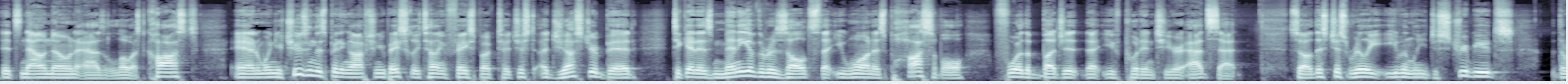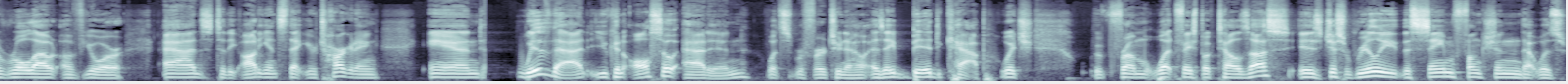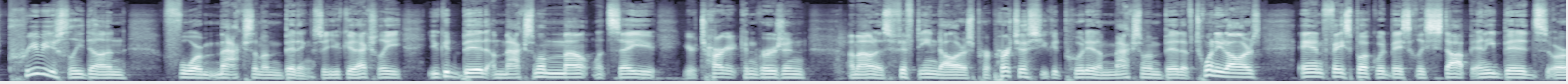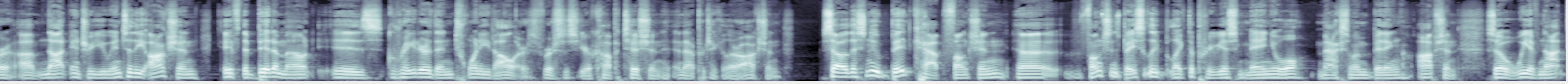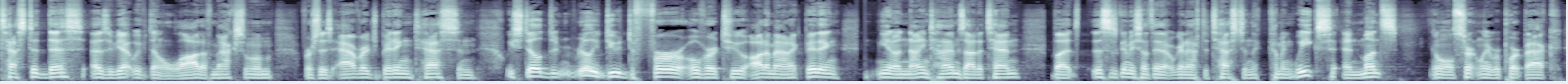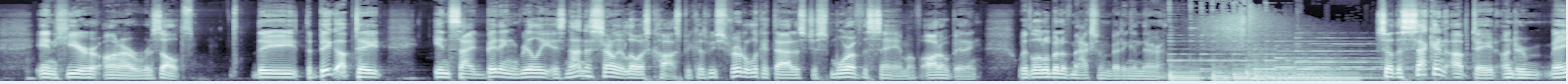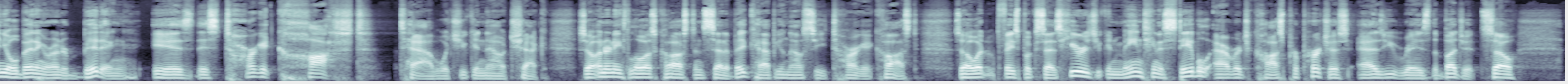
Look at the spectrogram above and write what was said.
It's now known as lowest cost. And when you're choosing this bidding option, you're basically telling Facebook to just adjust your bid to get as many of the results that you want as possible for the budget that you've put into your ad set. So this just really evenly distributes the rollout of your ads to the audience that you're targeting. And with that, you can also add in what's referred to now as a bid cap, which from what Facebook tells us is just really the same function that was previously done for maximum bidding. So you could actually you could bid a maximum amount, let's say you, your target conversion amount is $15 per purchase. You could put in a maximum bid of $20, and Facebook would basically stop any bids or um, not enter you into the auction if the bid amount is greater than $20 versus your competition in that particular auction. So this new bid cap function uh, functions basically like the previous manual maximum bidding option. So we have not tested this as of yet. We've done a lot of maximum versus average bidding tests, and we still do, really do defer over to automatic bidding. You know, nine times out of ten. But this is going to be something that we're going to have to test in the coming weeks and months, and we'll certainly report back in here on our results. The the big update inside bidding really is not necessarily lowest cost because we sort of look at that as just more of the same of auto bidding with a little bit of maximum bidding in there. So the second update under manual bidding or under bidding is this target cost tab, which you can now check. So underneath lowest cost and set a bid cap, you'll now see target cost. So what Facebook says here is you can maintain a stable average cost per purchase as you raise the budget. So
